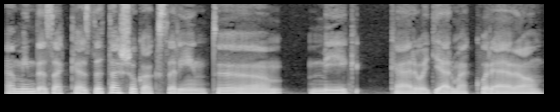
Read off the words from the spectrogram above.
Mindezek kezdete sokak szerint még Károly gyermekkorára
